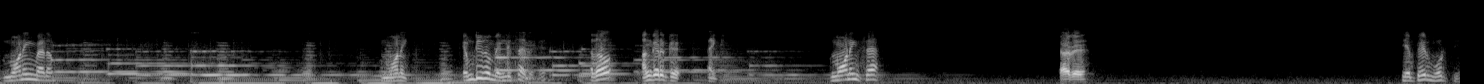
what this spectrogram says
good morning madam good morning MD room எங்க சார் இருக்கு? அதோ அங்க இருக்கு. தேங்க்யூ குட் மார்னிங் சார் யாரு? என் பேர் மூர்த்தி.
